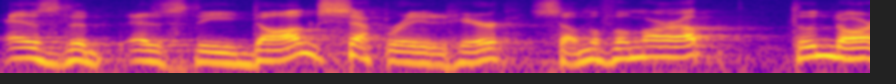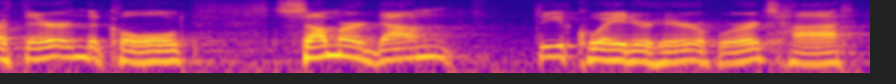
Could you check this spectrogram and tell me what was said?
as the, as the dogs separated here, some of them are up to the north there in the cold, some are down the equator here where it's hot,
